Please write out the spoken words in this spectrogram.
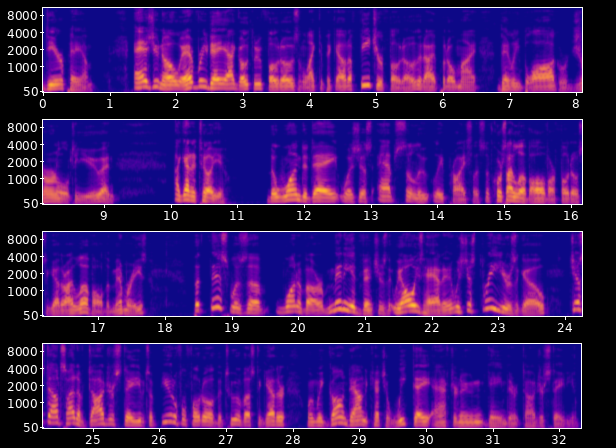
Dear Pam, as you know, every day I go through photos and like to pick out a feature photo that I put on my daily blog or journal to you. And I got to tell you, the one today was just absolutely priceless. Of course, I love all of our photos together, I love all the memories. But this was uh, one of our many adventures that we always had, and it was just three years ago, just outside of Dodger Stadium. It's a beautiful photo of the two of us together when we'd gone down to catch a weekday afternoon game there at Dodger Stadium.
